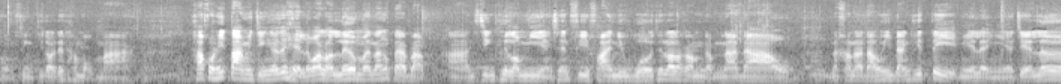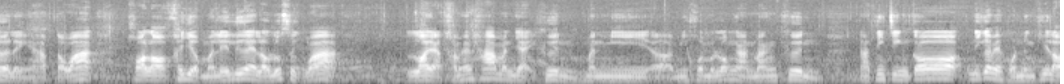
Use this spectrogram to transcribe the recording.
ของสิ่งที่เราได้ทำออกมา ถ้าคนที่ตามจริงๆก็จะเห็นเลยว่าเราเริ่มมาตั้งแต่แบบจริงคือเรามีอย่างเช่น Free Fire New World ที่เราทำกับนาดาวนะครับนาดาวมีแบงค์ทิติมีอะไรอย่างเงี้ยเจเลอร์อะไรเงี้ยครับแต่ว่าพอเราขยับมาเรื่อยๆ เรารู้สึกว่า เราอยากทำให้ภาพมันใหญ่ขึ้น มันมีมีคนมาร่วมงานมากขึ้นนะจริง ๆ ก็นี่ก็เป็นผลหนึ่งที่เรา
